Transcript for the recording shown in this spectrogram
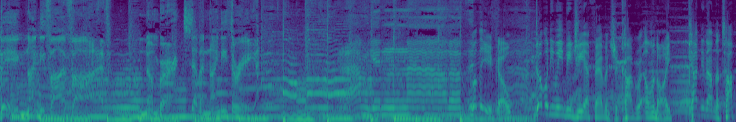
Big 95.5. Number 793. I'm getting out of Well, there you go. WEBG FM in Chicago, Illinois, counting down the top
